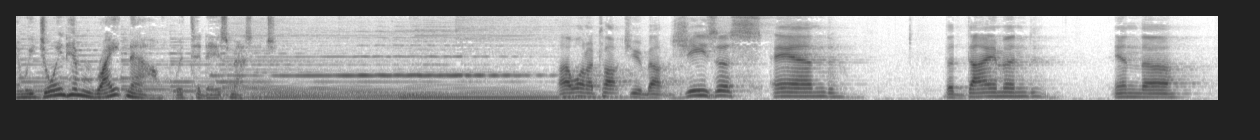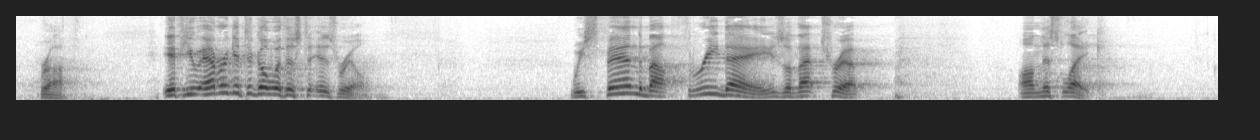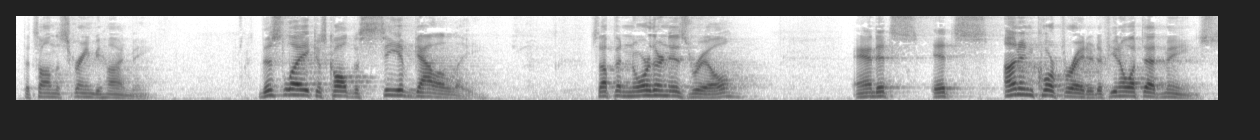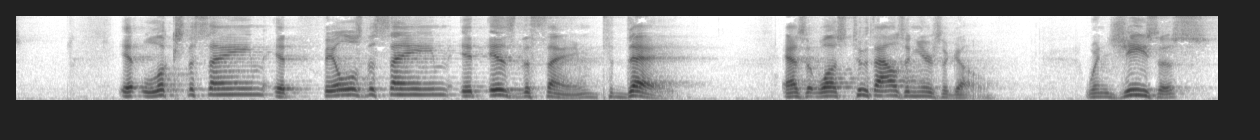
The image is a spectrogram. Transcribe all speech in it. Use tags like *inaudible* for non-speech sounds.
and we join him right now with today's message. I want to talk to you about Jesus and the diamond in the rough. If you ever get to go with us to Israel, we spend about three days of that trip on this lake that's on the screen behind me. This lake is called the Sea of Galilee. It's up in northern Israel, and it's, it's unincorporated, if you know what that means. It looks the same, it feels the same, it is the same today as it was 2,000 years ago when Jesus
